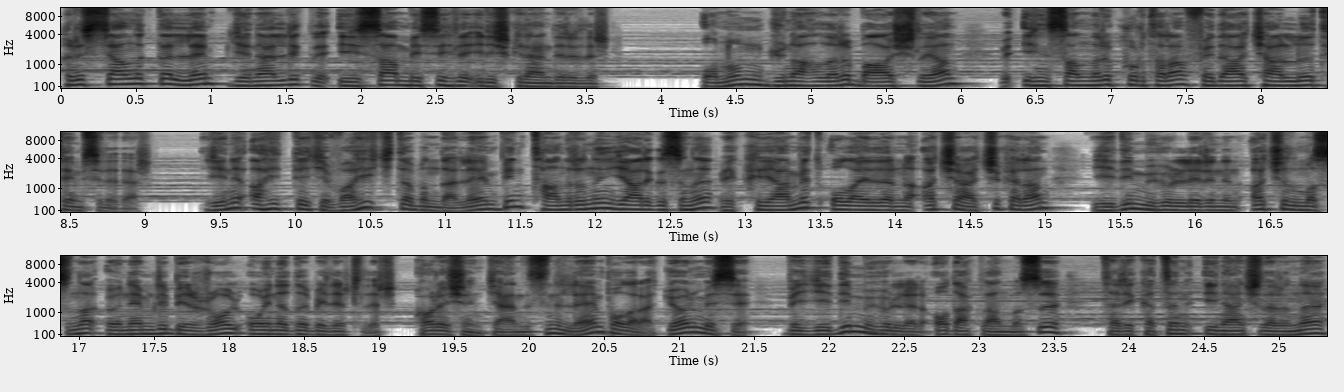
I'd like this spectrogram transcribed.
Hristiyanlıkta lamp genellikle İsa Mesih ile ilişkilendirilir. Onun günahları bağışlayan ve insanları kurtaran fedakarlığı temsil eder. Yeni Ahit'teki vahiy kitabında Lamp'in Tanrı'nın yargısını ve kıyamet olaylarını açığa çıkaran yedi mühürlerinin açılmasına önemli bir rol oynadığı belirtilir. Koreş'in kendisini Lamp olarak görmesi ve yedi mühürlere odaklanması tarikatın inançlarını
